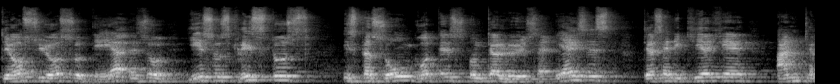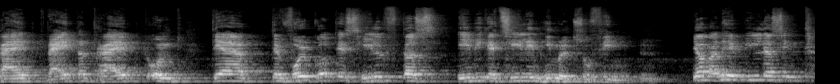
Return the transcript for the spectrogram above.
Theosios der, also Jesus Christus ist der Sohn Gottes und der Löser. Er ist es, der seine Kirche antreibt, weitertreibt und der dem Volk Gottes hilft, das ewige Ziel im Himmel zu finden. Ja, manche Bilder sind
